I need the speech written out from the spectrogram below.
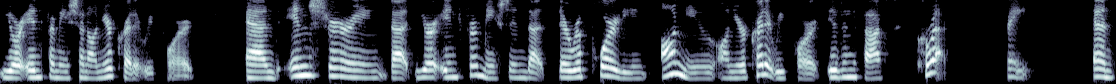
your information on your credit report and ensuring that your information that they're reporting on you on your credit report is in fact correct. Right and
